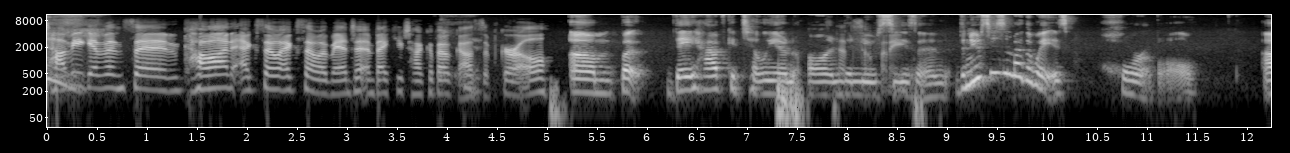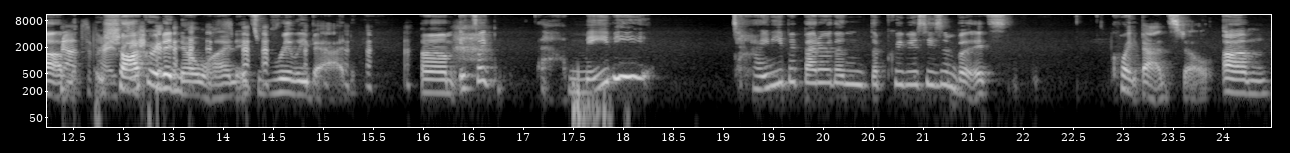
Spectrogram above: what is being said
Tommy Gevinson, come on, XOXO, Amanda and Becky talk about Gossip Girl. Um, but they have Cotillion on the That's so new funny. season. The new season, by the way, is horrible. Um, Not surprised to Shocker to no one. It's really bad. Um, it's like maybe tiny bit better than the previous season, but it's quite bad still. Um,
